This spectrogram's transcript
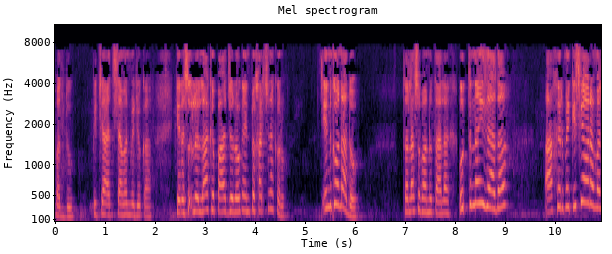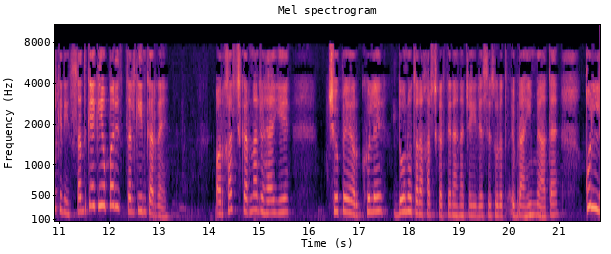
فدو پیچھے آج سیون میں جو کہا کہ رسول اللہ کے پاس جو لوگ ہیں، ان پہ خرچ نہ کرو۔ ان کو نہ دو۔ تو اللہ سبحان تعالیٰ اتنا ہی زیادہ آخر میں کسی اور عمل کی نہیں، صدقے کے اوپر ہی تلقین کر رہے ہیں۔ اور خرچ کرنا جو ہے، یہ چھپے اور کھلے دونوں طرح خرچ کرتے رہنا چاہیے۔ جیسے سورت ابراہیم میں آتا ہے کل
